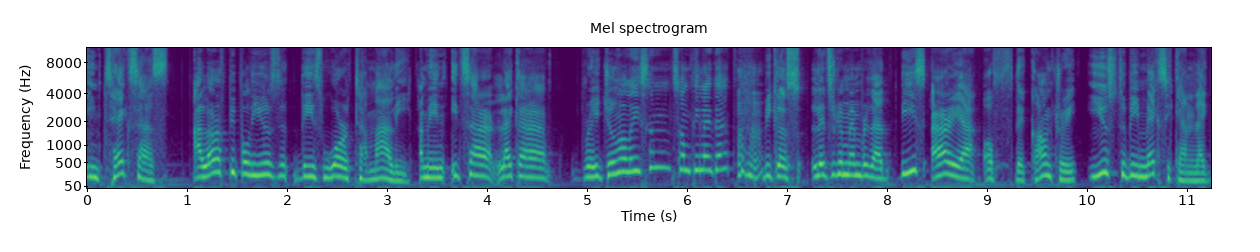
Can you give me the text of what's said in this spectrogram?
in Texas, a lot of people use this word tamale. I mean, it's a like a regionalism, something like that. Mm-hmm. Because let's remember that this area of the country used to be Mexican like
